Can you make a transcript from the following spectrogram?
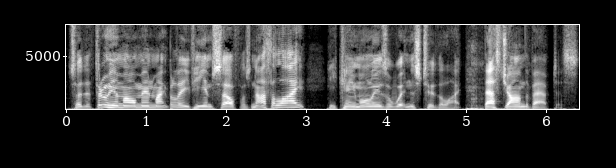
so that through him all men might believe. He himself was not the light, he came only as a witness to the light. That's John the Baptist.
